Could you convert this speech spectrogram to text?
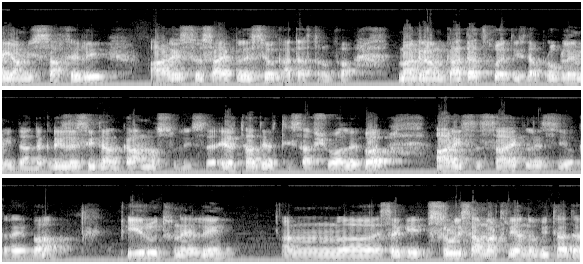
აი ამის სახელი არის საეკლესიო კატასტროფა. მაგრამ გადაწყვეტის და პრობლემიდან და კრიზისიდან გამოსვლის ერთადერთი საშუალება არის საეკლესიო კრება, პირუთვნელი, ესე იგი, სრული სამართლიანობითა და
